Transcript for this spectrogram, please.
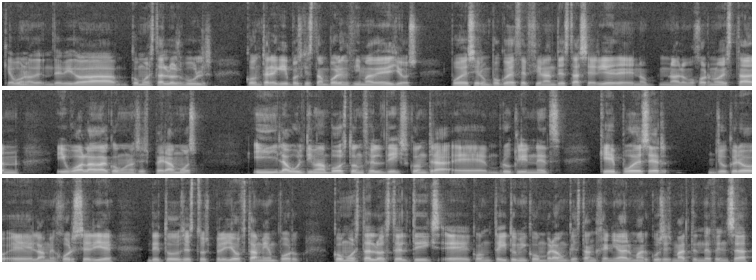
que bueno, debido a cómo están los Bulls contra equipos que están por encima de ellos, puede ser un poco decepcionante esta serie, de a lo mejor no es tan igualada como nos esperamos. Y la última, Boston Celtics contra eh, Brooklyn Nets, que puede ser, yo creo, eh, la mejor serie de todos estos playoffs, también por cómo están los Celtics eh, con Tatum y con Brown, que están genial, Marcus Smart en defensa,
